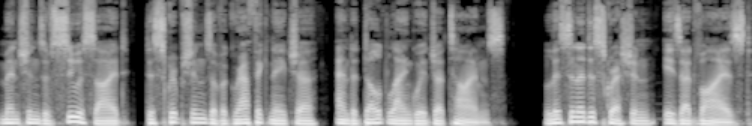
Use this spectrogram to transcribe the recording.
mentions of suicide, descriptions of a graphic nature, and adult language at times. Listener discretion is advised.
